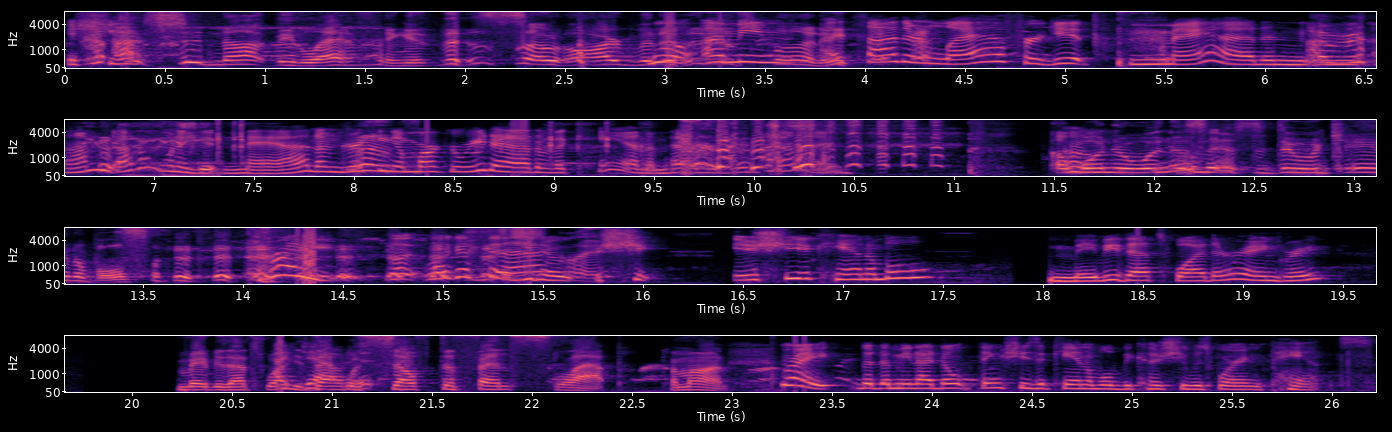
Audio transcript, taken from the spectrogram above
Is she? I should not be laughing at this so hard, but Well, it I mean, funny. it's either laugh or get mad, and I'm, I'm, I don't want to get mad. I'm drinking a margarita out of a can. I'm having a good time. I um, wonder what no, this but- has to do with cannibals. Right. Like, like I said, you know, she is she a cannibal? Maybe that's why they're angry. Maybe that's why I that was it. self defense slap. Come on. Right, but I mean, I don't think she's a cannibal because she was wearing pants.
